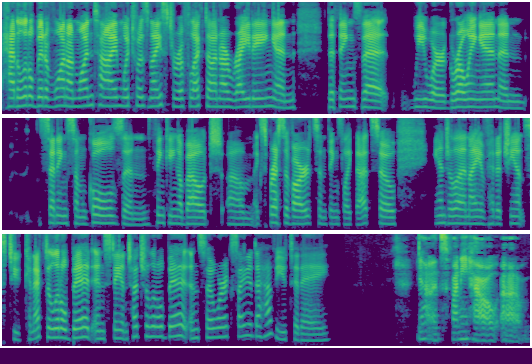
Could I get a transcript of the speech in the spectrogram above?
had a little bit of one on one time, which was nice to reflect on our writing and the things that we were growing in and setting some goals and thinking about um, expressive arts and things like that. So Angela and I have had a chance to connect a little bit and stay in touch a little bit. And so we're excited to have you today. Yeah, it's funny how um,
